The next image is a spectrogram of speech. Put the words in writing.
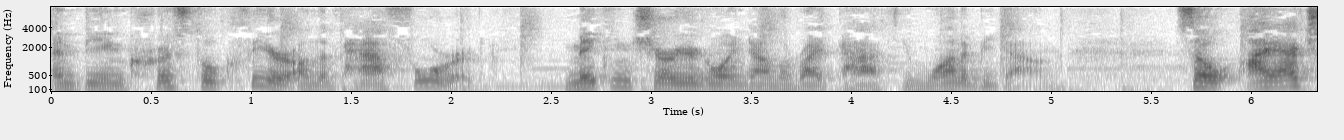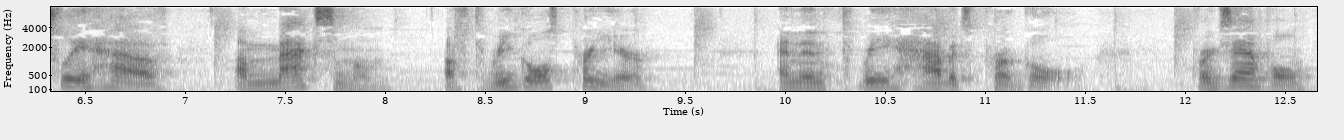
and being crystal clear on the path forward, making sure you're going down the right path you want to be down. So I actually have a maximum of three goals per year and then three habits per goal. For example,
